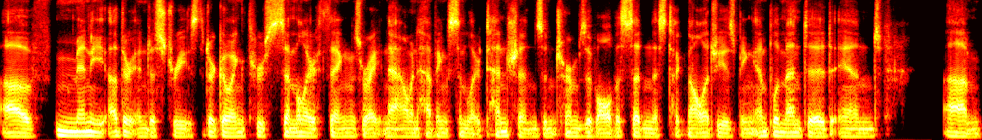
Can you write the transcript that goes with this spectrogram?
of many other industries that are going through similar things right now and having similar tensions in terms of all of a sudden this technology is being implemented and um,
